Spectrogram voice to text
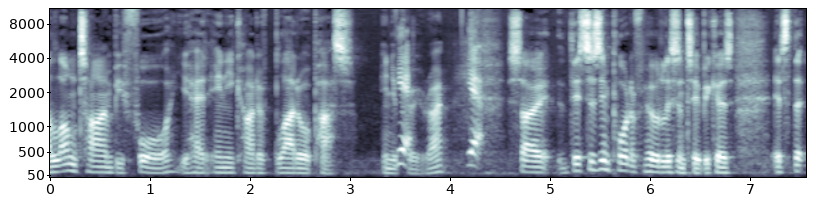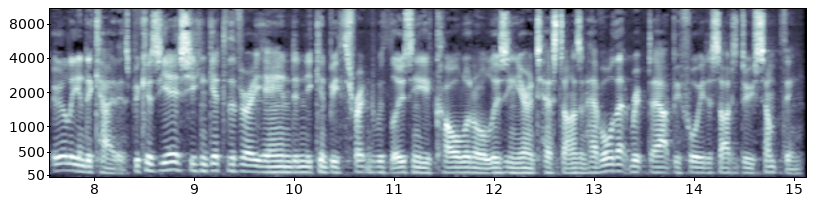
a long time before you had any kind of blood or pus in your Yeah. poo, right? Yeah. So this is important for people to listen to because it's the early indicators. Because yes, you can get to the very end and you can be threatened with losing your colon or losing your intestines and have all that ripped out before you decide to do something.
